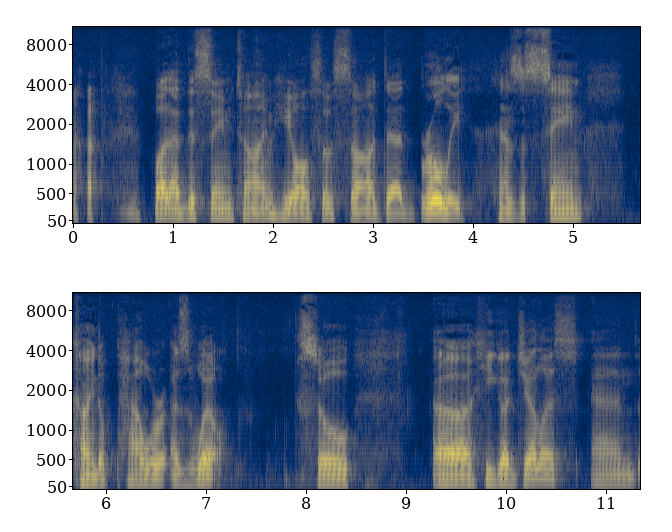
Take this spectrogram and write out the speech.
but at the same time, he also saw that Broly has the same kind of power as well. So uh, he got jealous, and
